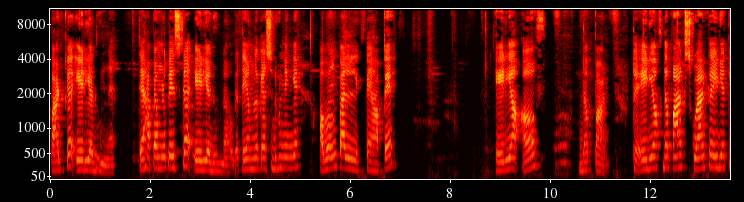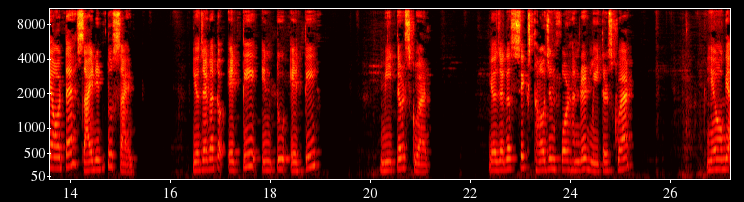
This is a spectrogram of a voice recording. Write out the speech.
पार्ट का एरिया ढूंढना है। तो यहाँ पे हम लोग का इसका एरिया ढूंढना होगा। तो हम लोग कैसे ढूंढेंगे? अब हम पहले लिखते हैं यहाँ पे। एरिया ऑफ़ द पार्ट तो area of the park square का एरिया क्या होता है? साइड इंटू साइड ये हो जाएगा तो 80 इंटू एटी मीटर स्क्वायर ये हो जाएगा six thousand four hundred metre square. ये हो गया।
